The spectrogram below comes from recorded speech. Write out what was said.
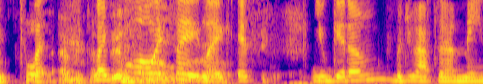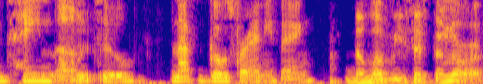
False like, like people always No, say, like it's you get them, but you have to maintain them too, and that goes for anything. the lovely sister Nora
